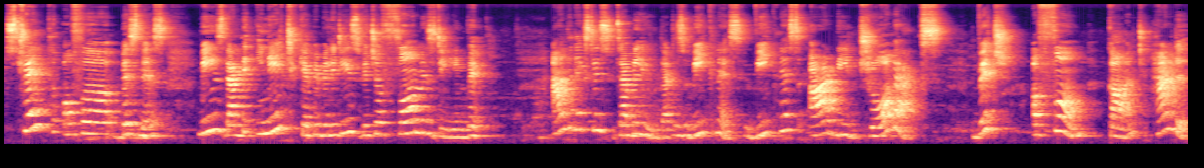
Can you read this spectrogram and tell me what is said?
Strength of a business means that the innate capabilities which a firm is dealing with. And the next is W that is weakness. Weakness are the drawbacks which a firm can't handle.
